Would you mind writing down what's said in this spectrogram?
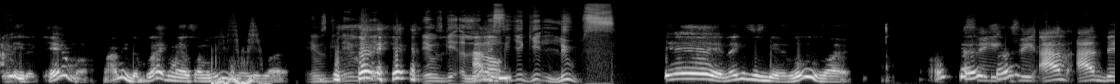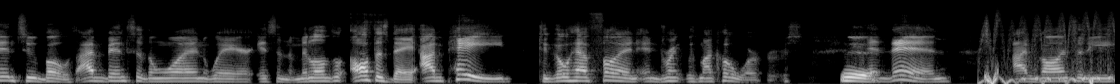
I need a camera. I need to blackmail some of these niggas. Like, It was it was get, it was get. Let me I see you get loose. yeah, niggas just getting loose. Like, okay, See, sir. see, I've I've been to both. I've been to the one where it's in the middle of the office day. I'm paid to go have fun and drink with my coworkers. yeah. And then I've gone to the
